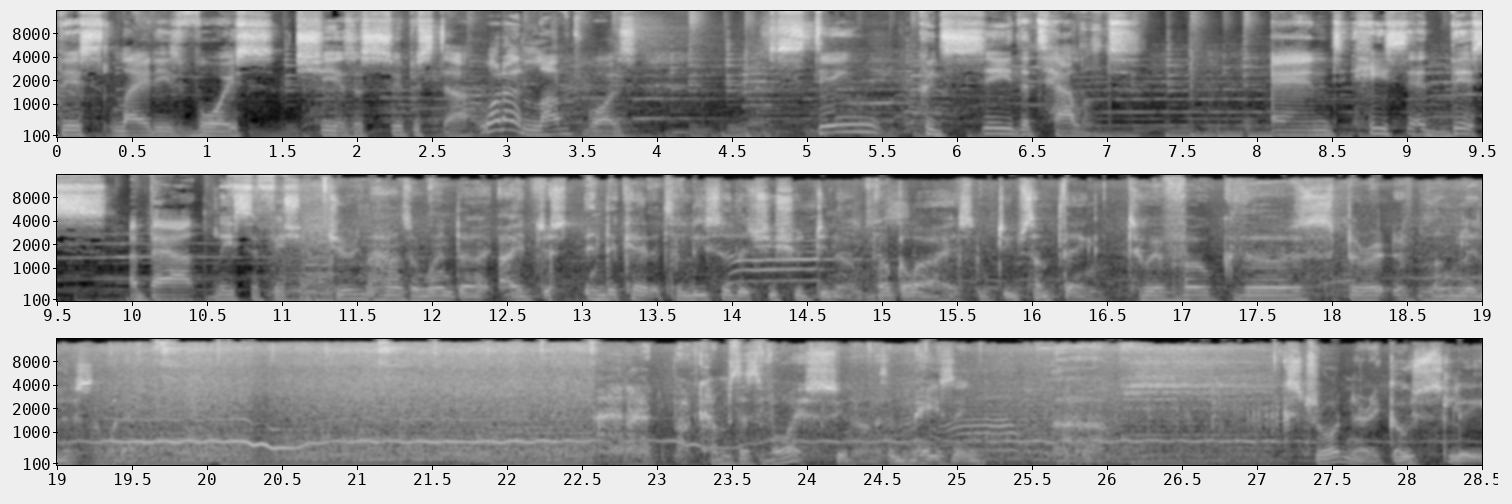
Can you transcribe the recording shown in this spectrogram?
this lady's voice. She is a superstar. What I loved was Sting could see the talent. And he said this about Lisa Fischer. During the of Winter, I just indicated to Lisa that she should, you know, vocalize and do something to evoke the spirit of loneliness or whatever. And out comes this voice, you know, this amazing, uh, extraordinary, ghostly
